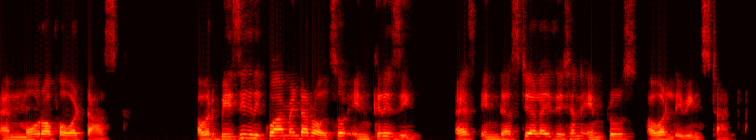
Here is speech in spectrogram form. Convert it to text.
and more of our task our basic requirement are also increasing as industrialisation improve our living standard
